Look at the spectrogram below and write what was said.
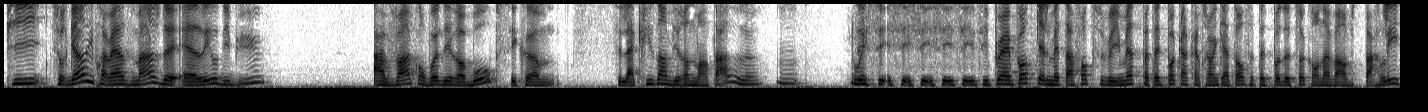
Puis tu regardes les premières images de LA au début, avant qu'on voit des robots, puis c'est comme c'est la crise environnementale. Là. Oui. c'est- peu importe quelle métaphore tu veux y mettre, peut-être pas qu'en 94, c'est peut-être pas de ça qu'on avait envie de parler,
